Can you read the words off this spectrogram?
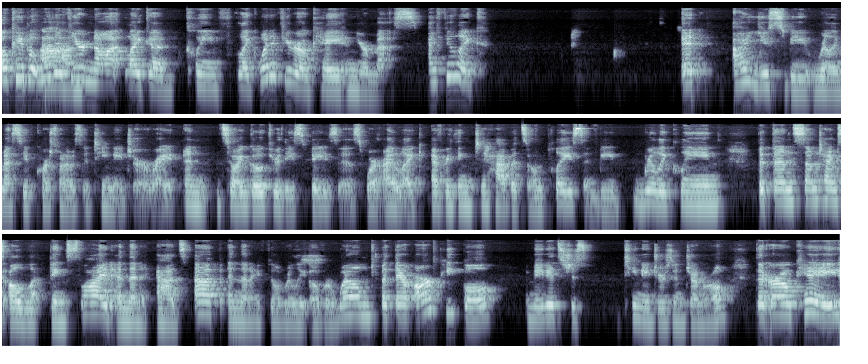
okay but what um, if you're not like a clean like what if you're okay in your mess i feel like it I used to be really messy, of course, when I was a teenager, right? And so I go through these phases where I like everything to have its own place and be really clean. But then sometimes I'll let things slide and then it adds up and then I feel really overwhelmed. But there are people, maybe it's just teenagers in general, that are okay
